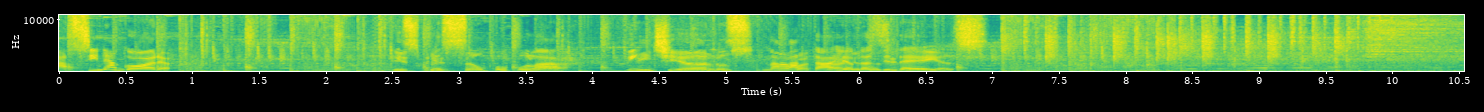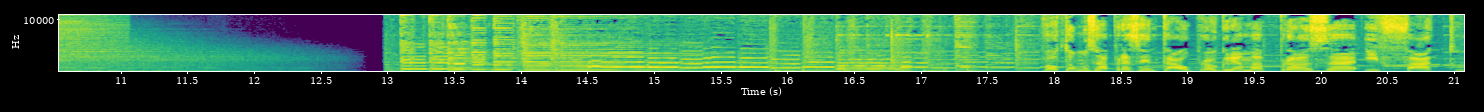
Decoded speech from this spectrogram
Assine agora! Expressão Popular 20, anos na, Batalha, das, ideias. Voltamos a apresentar o programa Prosa e Fato,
